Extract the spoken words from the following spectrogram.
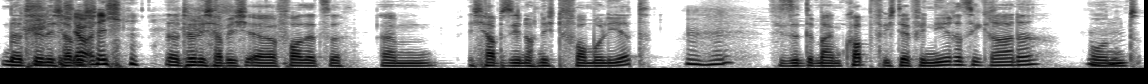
natürlich habe ich, ich natürlich habe ich äh, Vorsätze. Ähm, ich habe sie noch nicht formuliert. Mhm. Sie sind in meinem Kopf. Ich definiere sie gerade mhm. und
